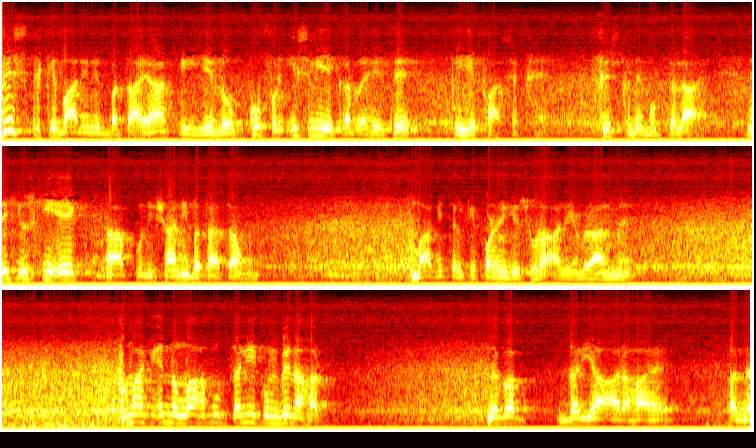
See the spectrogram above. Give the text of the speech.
فسق کے بارے میں بتایا کہ یہ لوگ کفر اس لیے کر رہے تھے کہ یہ فاسق ہے فسق میں مبتلا ہے دیکھیے، اس کی ایک آپ کو نشانی بتاتا ہوں۔ ہم آگے چل کے پڑھیں گے سورہ آل عمران میں۔ فرما کہ ان اللہ مبتلیکم بنہر۔ دیکھو، اب دریا آ رہا ہے۔ اللہ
